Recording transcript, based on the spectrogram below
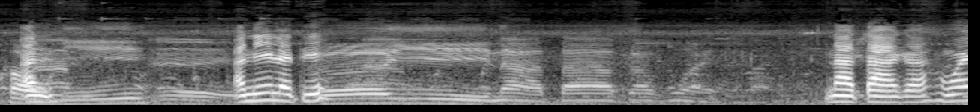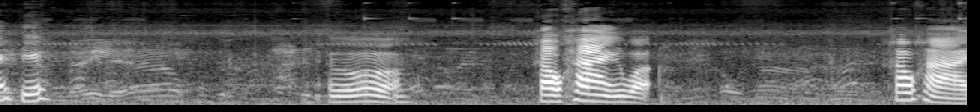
เข้าอัน ดีเอออันนี้แหละติเอ้ยหน้าตาคหน้าตาก็ห้วยติโอ้เข้าข่ายบ่เข้าข่าย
